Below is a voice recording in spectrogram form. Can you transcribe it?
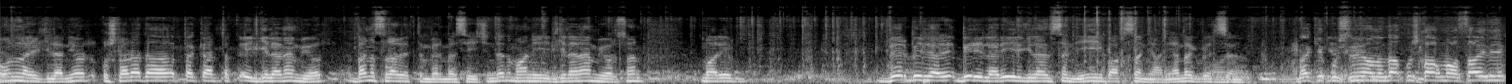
Onunla ilgileniyor. Kuşlara da pek artık ilgilenemiyor. Ben ısrar ettim vermesi için. Dedim hani ilgilenemiyorsan bari ver birileri, birileri ilgilensin, iyi baksın yani, yemek versin. Belki kuşun yanında kuş kalkmasaydı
